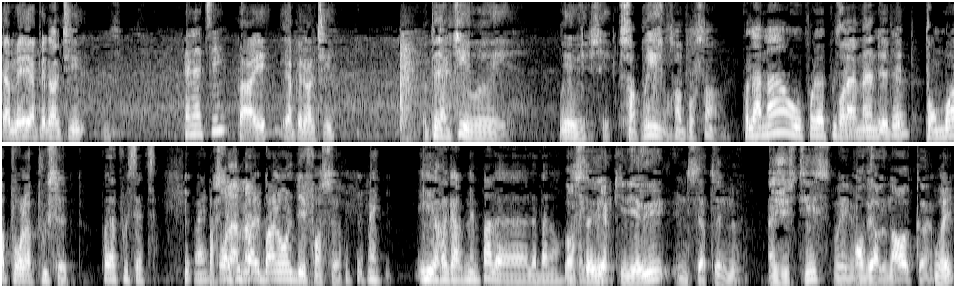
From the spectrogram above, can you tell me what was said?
Il y a main, il y a penalty. penalty. Pareil, il y a penalty. Le penalty, oui, oui. Oui, oui, c'est. 100%. Oui, 100%. Pour la main ou pour la poussette Pour la main de. Pour moi, pour la poussette. Pour la poussette. Ouais. Parce qu'il ne pas le ballon, le défenseur. Ouais. Il regarde même pas le, le ballon. Bon, ça veut dire qu'il y a eu une certaine injustice Oui. envers le Maroc quand même. Oui.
